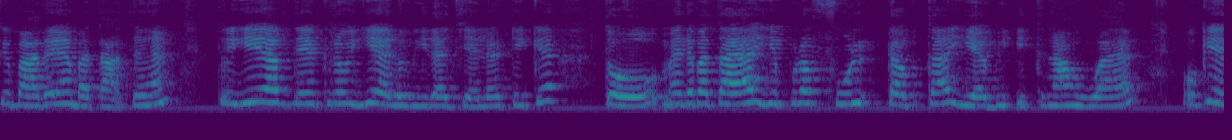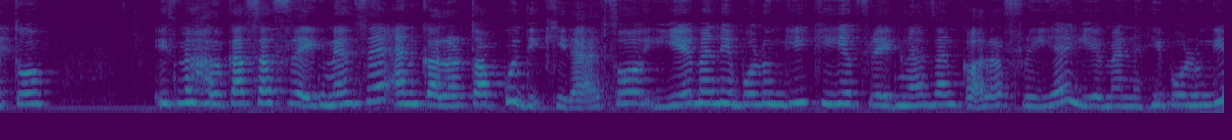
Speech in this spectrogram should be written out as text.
के बारे में बताते हैं। तो ये आप देख रहे हो ये एलोवेरा जेल है ठीक है? तो मैंने बताया ये पूरा फुल टब था ये अभी इतना हुआ है ओके तो इसमें हल्का सा फ्रेगनेंस है एंड कलर तो आपको दिख ही रहा है। सो so, ये मैं नहीं बोलूँगी कि ये फ्रेगनेंस एंड कलर फ्री है ये मैं नहीं बोलूँगी।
